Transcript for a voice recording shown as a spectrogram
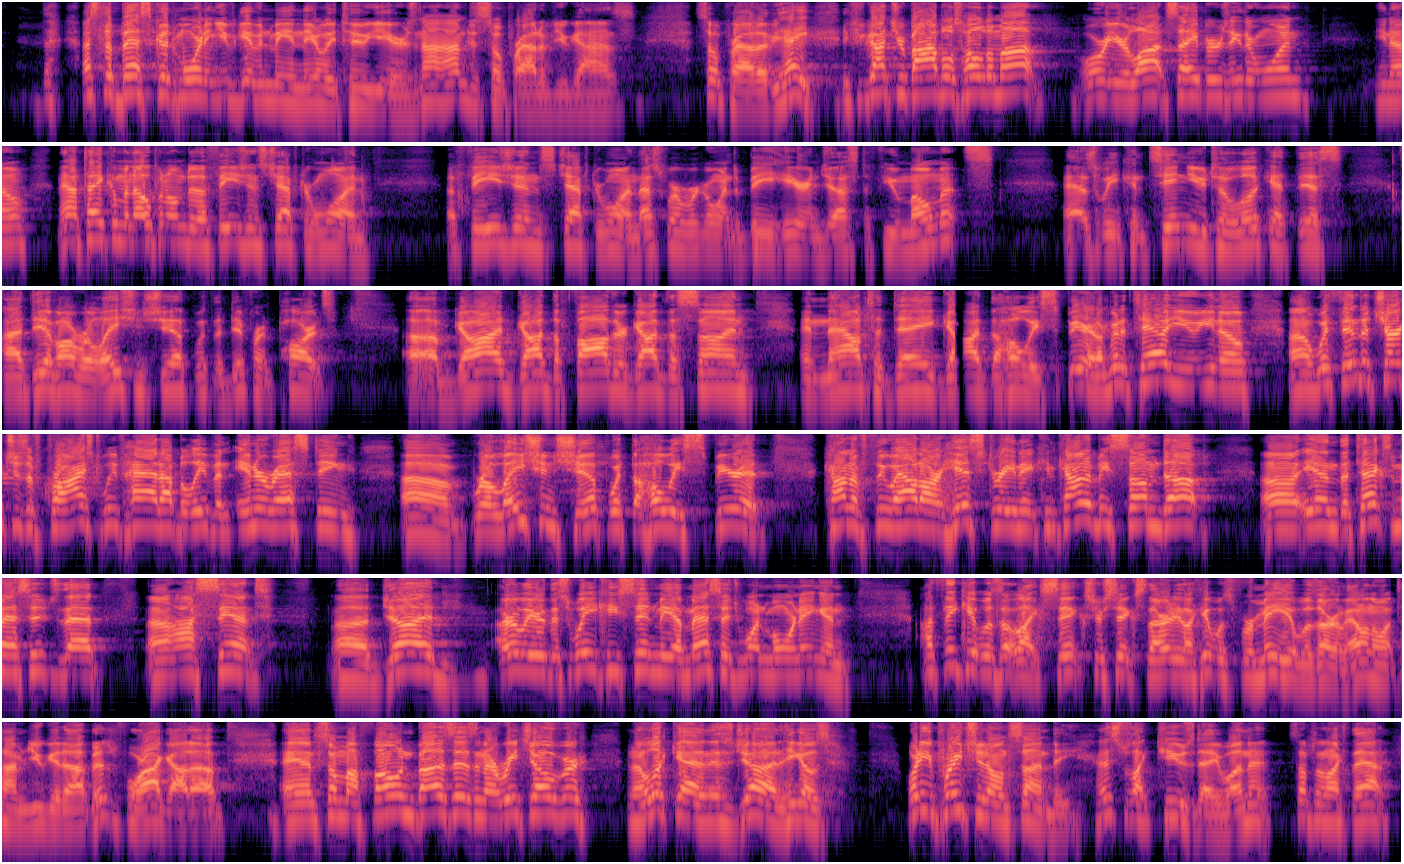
that's the best good morning you've given me in nearly two years, and I, I'm just so proud of you guys. So proud of you. Hey, if you got your Bibles, hold them up, or your lightsabers, either one. You know, now take them and open them to Ephesians chapter 1. Ephesians chapter 1. That's where we're going to be here in just a few moments as we continue to look at this idea of our relationship with the different parts of God, God the Father, God the Son, and now today, God the Holy Spirit. I'm going to tell you, you know, uh, within the churches of Christ, we've had, I believe, an interesting uh, relationship with the Holy Spirit kind of throughout our history, and it can kind of be summed up uh, in the text message that uh, I sent uh, Judd earlier this week. He sent me a message one morning, and I think it was at like six or six thirty. Like it was for me, it was early. I don't know what time you get up, but it was before I got up. And so my phone buzzes, and I reach over and I look at it. And it's Judd. And he goes, "What are you preaching on Sunday?" This was like Tuesday, wasn't it? Something like that.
